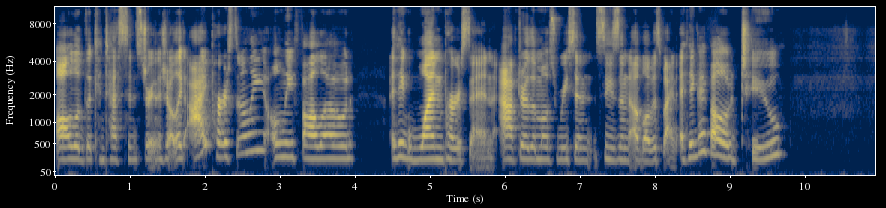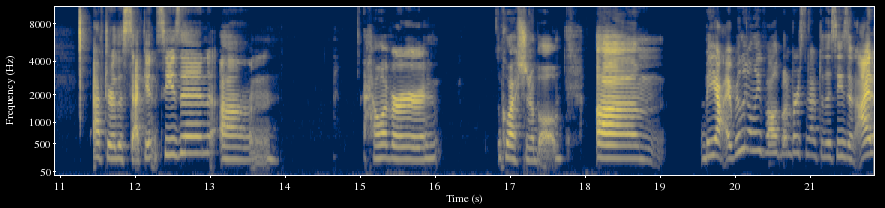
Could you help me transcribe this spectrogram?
all of the contestants during the show? Like, I personally only followed. I think one person after the most recent season of Love is Blind. I think I followed two after the second season. Um, however, questionable. Um, but yeah, I really only followed one person after the season. I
